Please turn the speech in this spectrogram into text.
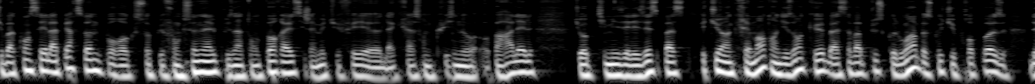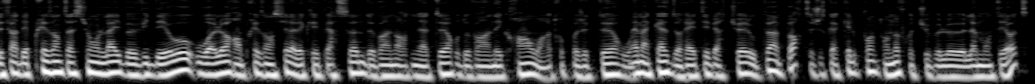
tu vas conseiller la personne pour que ce soit plus fonctionnel, plus intemporel. Si jamais tu fais de la création de cuisine au, parallèle, tu vas optimiser les espaces et tu incrémentes en disant que bah, ça va plus que loin parce que tu proposes de faire des présentations live vidéo ou alors en présentiel avec les personnes devant un ordinateur ou devant un écran ou un rétroprojecteur ou même un casque de réalité virtuelle ou peu importe, jusqu'à quel point ton offre tu veux la monter haute,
